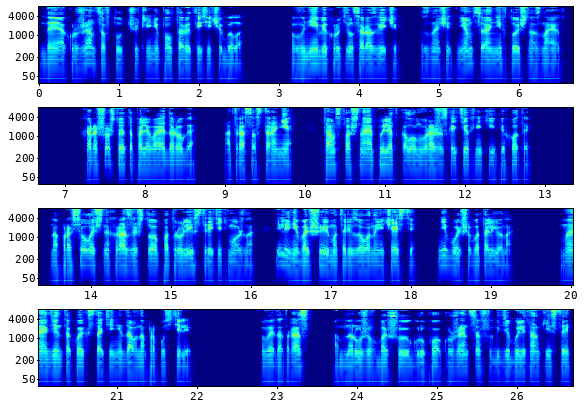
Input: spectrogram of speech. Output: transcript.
да и окруженцев тут чуть ли не полторы тысячи было. В небе крутился разведчик, значит немцы о них точно знают. Хорошо, что это полевая дорога, а трасса в стороне, там сплошная пыль от колонн вражеской техники и пехоты. На проселочных разве что патрули встретить можно, или небольшие моторизованные части, не больше батальона. Мы один такой, кстати, недавно пропустили. В этот раз, обнаружив большую группу окруженцев, где были танкисты,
